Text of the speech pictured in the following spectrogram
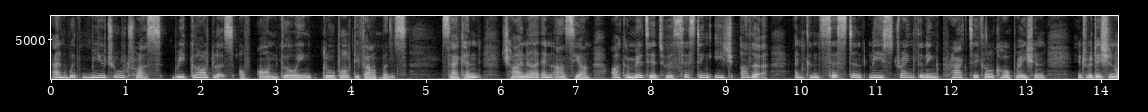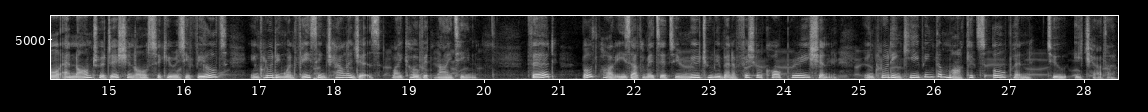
and with mutual trust, regardless of ongoing global developments. Second, China and ASEAN are committed to assisting each other and consistently strengthening practical cooperation in traditional and non traditional security fields, including when facing challenges like COVID 19. Third, both parties are committed to mutually beneficial cooperation, including keeping the markets open to each other.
